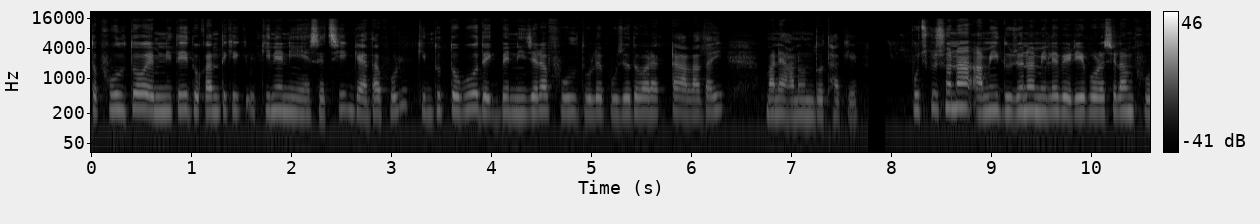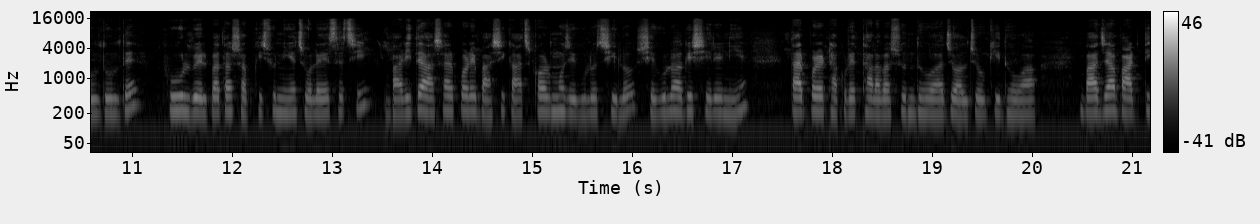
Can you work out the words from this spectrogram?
তো ফুল তো এমনিতেই দোকান থেকে কিনে নিয়ে এসেছি, গাঁদা ফুল। কিন্তু তবুও দেখবে নিজেরা ফুল তুলে পুজো দেওয়ার একটা আলাদাই মানে আনন্দ থাকে। পুচকুসোনা, আমি দুজনা মিলে বেরিয়ে পড়েছিলাম ফুল তুলতে। ফুল, বেলপাতা সব কিছু নিয়ে চলে এসেছি। বাড়িতে আসার পরে বাসি কাজকর্ম যেগুলো ছিল সেগুলো আগে সেরে নিয়ে, তারপরে ঠাকুরের থালা বাসন ধোয়া, জল চৌকি ধোয়া বা যা বাড়তি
